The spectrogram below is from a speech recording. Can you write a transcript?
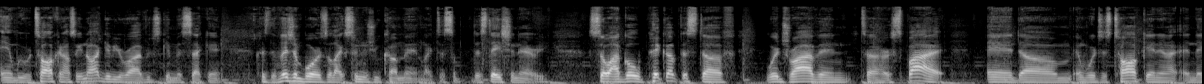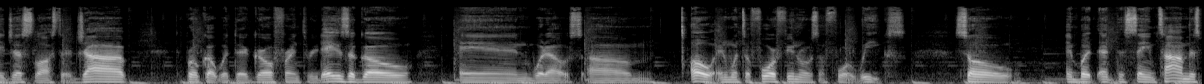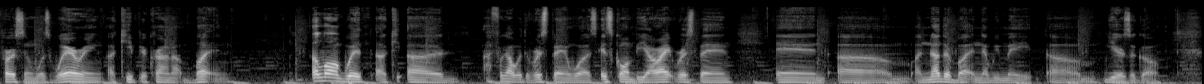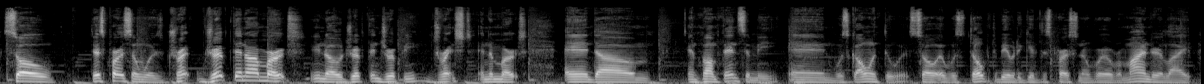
and we were talking. I was like, you know, I'll give you a ride. If you just give me a second because the vision boards are like as soon as you come in, like the, the stationery. So I go pick up the stuff. We're driving to her spot, and um, and we're just talking, and, I, and they just lost their job, they broke up with their girlfriend three days ago, and what else? Um, oh, and went to four funerals in four weeks. So, and but at the same time, this person was wearing a "Keep Your Crown Up" button, along with a, uh, I forgot what the wristband was. It's gonna be all right wristband and um, another button that we made um, years ago. So this person was dri- dripped in our merch, you know, dripped and drippy, drenched in the merch, and um, and bumped into me and was going through it. So it was dope to be able to give this person a real reminder, like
